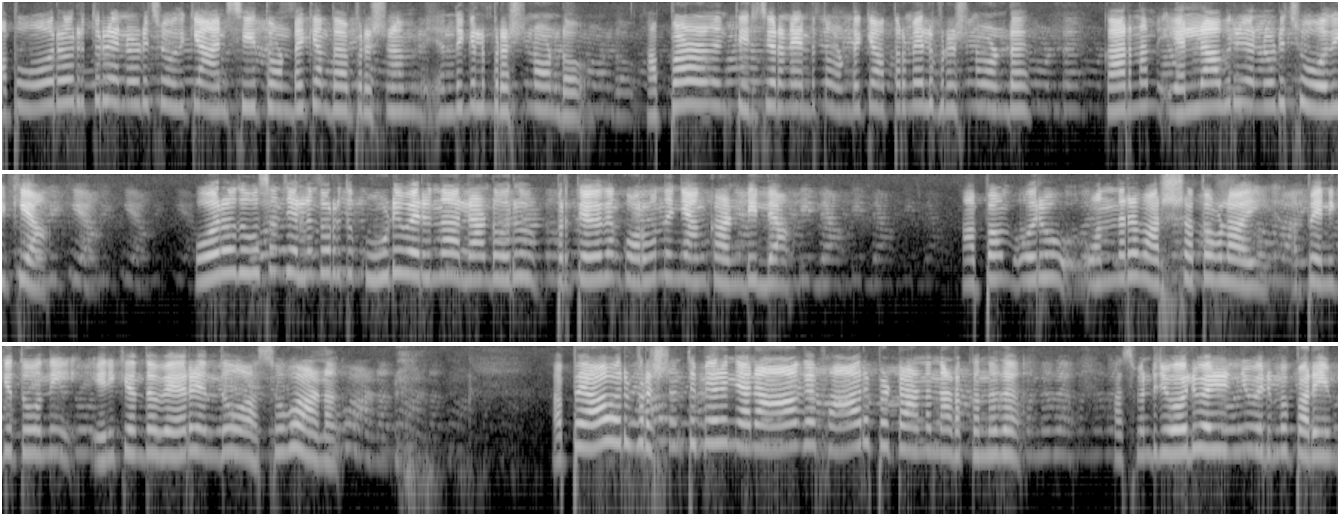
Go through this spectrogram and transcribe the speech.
അപ്പോൾ ഓരോരുത്തരും എന്നോട് ചോദിക്കുക ആൻസി തൊണ്ടയ്ക്ക് എന്താ പ്രശ്നം? എന്തെങ്കിലും പ്രശ്നമുണ്ടോ? അപ്പോഴാണ് തിരിച്ചറിയണേ എന്റെ തൊണ്ടയ്ക്ക് അത്രമേൽ പ്രശ്നമുണ്ട്. കാരണം എല്ലാവരും എന്നോട് ചോദിക്കുക. ഓരോ ദിവസം ചെല്ലും തോറത്ത് കൂടി വരുന്ന അല്ലാണ്ട് ഒരു പ്രത്യേകത കുറവൊന്നും ഞാൻ കണ്ടില്ല. അപ്പം ഒരു ഒന്നര വർഷത്തോളമായി അപ്പം എനിക്ക് തോന്നി എനിക്കെന്തോ വേറെ എന്തോ അസുഖമാണ്. അപ്പൊ ആ ഒരു പ്രശ്നത്തിന്മേൽ ഞാൻ ആകെ ഭാരപ്പെട്ടാണ് നടക്കുന്നത്. ഹസ്ബൻഡ് ജോലി കഴിഞ്ഞ് വരുമ്പോൾ പറയും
